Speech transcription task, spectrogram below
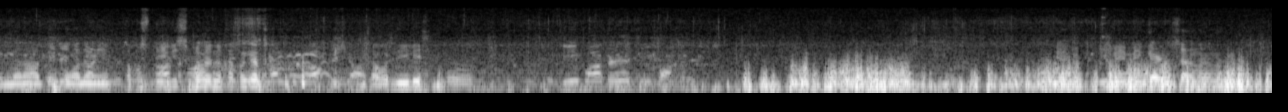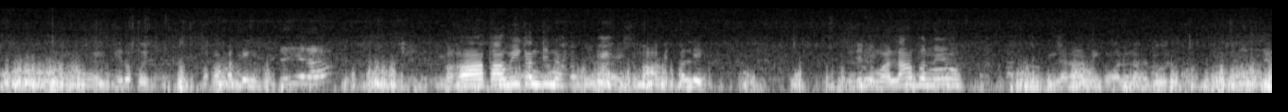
Tingnan natin kung ano yung... Tapos dilis pala nakasagat. Tapos dilis. Kaya di may may guard sana na. Hmm, hirap eh. Baka pating. Baka pawikan din ah. Ay, sumabit pala eh. Hindi, lumalaban na yun. Tingnan natin kung ano nasa dulo. Abangan natin.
